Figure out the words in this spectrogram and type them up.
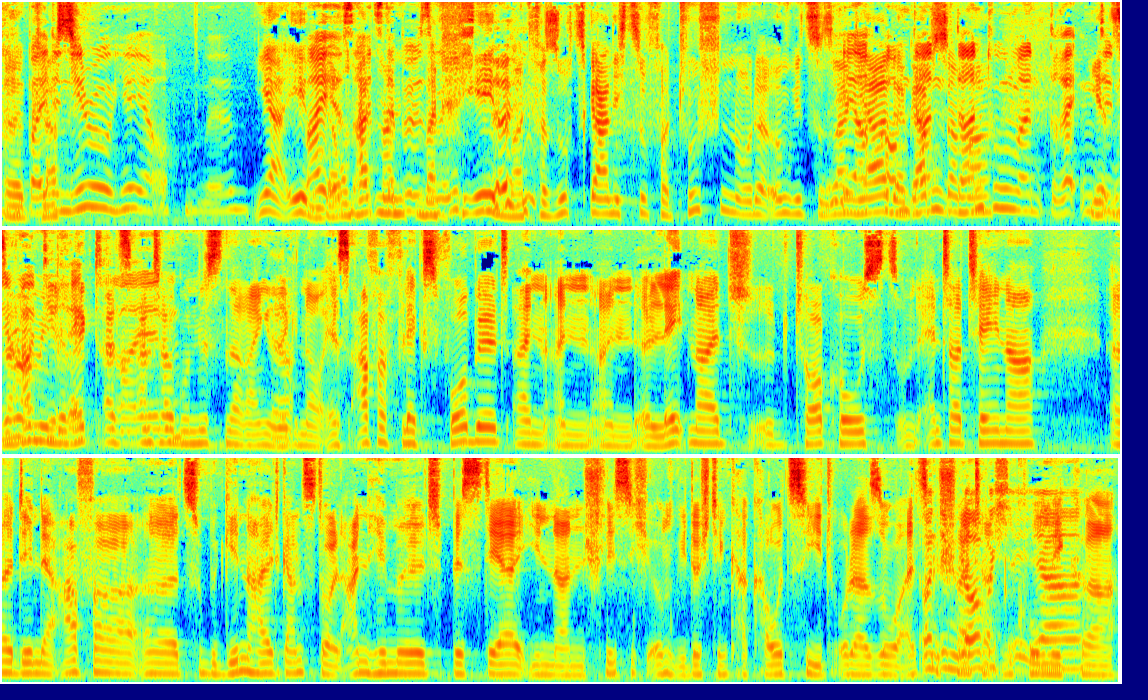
Äh, Bei De Niro hier ja auch. Äh, ja, eben. Darum hat man, man, eben, ne? man versucht es gar nicht zu vertuschen oder irgendwie zu sagen, ja, komm, da gab es dann, da dann mal. tun wir direkt einen Ja, Niro haben ihn direkt, direkt als. Antagonisten da reingesetzt. Ja. Genau. Er ist Flecks Vorbild, ein, ein, ein äh, Late-Night-Talk-Host und Entertainer, äh, den der Arthur äh, zu Beginn halt ganz doll anhimmelt, bis der ihn dann schließlich irgendwie durch den Kakao zieht oder so als Und gescheiterten ich, Komiker. ja,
